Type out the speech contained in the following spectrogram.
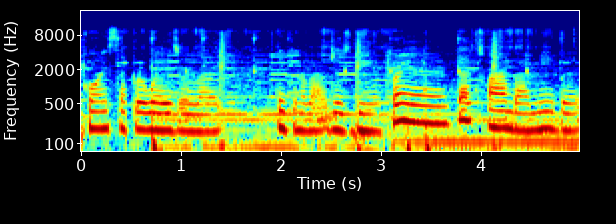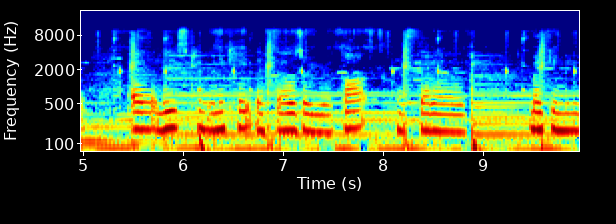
going separate ways or like thinking about just being friends. That's fine by me, but at least communicate that those are your thoughts instead of making me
